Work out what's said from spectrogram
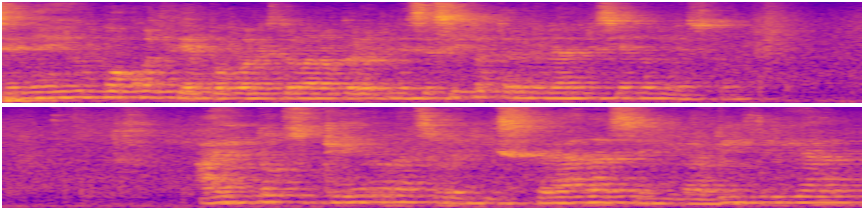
Se me ha ido un poco el tiempo con esto, hermano, pero necesito terminar diciendo esto. Hay dos guerras registradas en la Biblia.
